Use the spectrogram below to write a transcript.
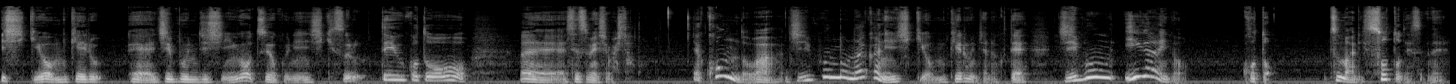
意識を向ける、えー、自分自身を強く認識するっていうことを、えー、説明しました。今度は自分の中に意識を向けるんじゃなくて、自分以外のこと、つまり外ですよね。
